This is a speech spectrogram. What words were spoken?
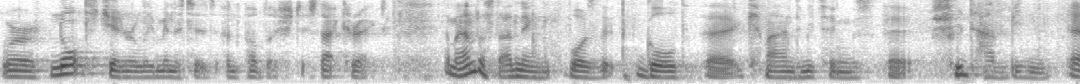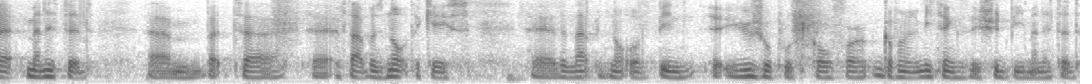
were not generally minuted and published. Is that correct? My understanding was that Gold uh, Command meetings uh, should have been uh, minuted, Um, but uh, uh, if that was not the case, uh, then that would not have been usual protocol for government meetings. They should be minuted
